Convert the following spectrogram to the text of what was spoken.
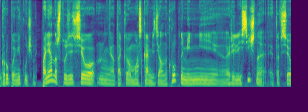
группами кучами. Понятно, что здесь все так мазками сделано крупными, не реалистично, это все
